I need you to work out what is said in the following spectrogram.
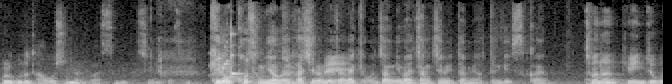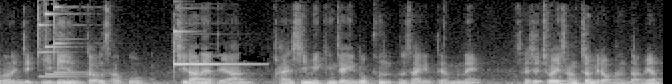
골고루 다 오시는 것 같습니다. 지금까지. 기능코 성형을 하시는 네. 거잖아요. 원장님의 장점이 있다면 어떤 게 있을까요? 저는 개인적으로는 이제 이비인후과 의사고 질환에 대한 관심이 굉장히 높은 의사이기 때문에 사실 저의 장점이라고 한다면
